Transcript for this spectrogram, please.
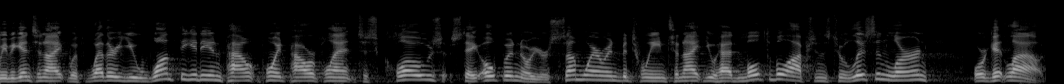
We begin tonight with whether you want the Indian Point power plant to close, stay open, or you're somewhere in between. Tonight, you had multiple options to listen, learn, or get loud.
